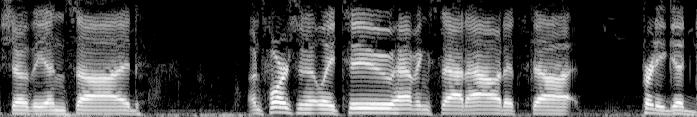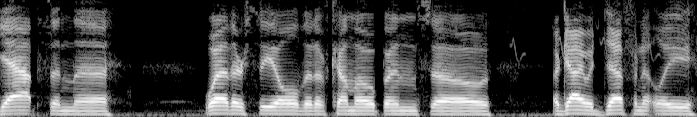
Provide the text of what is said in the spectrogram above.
show the inside. Unfortunately, too, having sat out, it's got pretty good gaps in the weather seal that have come open. So a guy would definitely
